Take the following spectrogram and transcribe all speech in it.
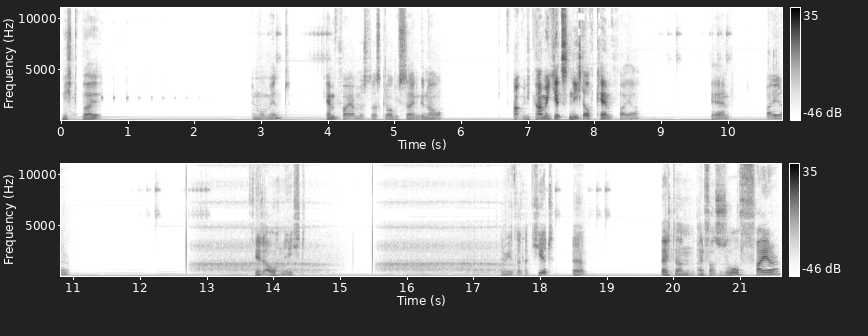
nicht weiß... Einen Moment. Campfire müsste das, glaube ich, sein, genau. Ah, wie kam ich jetzt nicht auf Campfire? Campfire? Funktioniert auch nicht. Wenn wir jetzt attackiert. Äh, vielleicht dann einfach so Fire.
